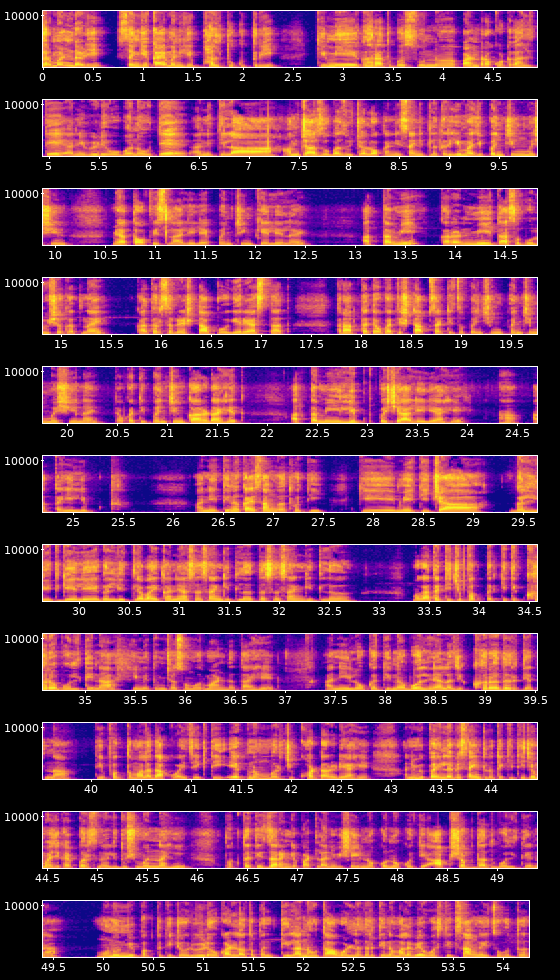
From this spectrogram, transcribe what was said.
तर मंडळी संगी काय म्हणली? फालतू कुत्री की मी घरात बसून पांढरा कोट घालते आणि व्हिडिओ बनवते आणि तिला आमच्या आजूबाजूच्या लोकांनी सांगितलं तर ही माझी पंचिंग मशीन. मी आत्ता ऑफिसला आलेली आहे पंचिंग केलेलं आहे. आत्ता मी कारण मी तर असं बोलू शकत नाही का तर सगळे स्टाफ वगैरे असतात. तर आत्ता तेव्हा ती स्टाफसाठीचं पंचिंग पंचिंग मशीन आहे. तेव्हा ती पंचिंग कार्ड आहेत. आत्ता मी लिफ्ट पशी आलेली आहे. हां आता ही लिफ्ट. आणि तिनं काय सांगत होती की मी तिच्या गल्लीत गेले गल्लीतल्या बायकाने असं सांगितलं तसं सांगितलं. मग आता तिची फक्त किती खरं बोलती ना हे मी तुमच्यासमोर मांडत आहे. आणि लोक तिनं बोलण्याला जी खरं धरतेत ना ती फक्त मला दाखवायची की ती एक नंबरची खोटारडी आहे. आणि मी पहिलं बी सांगितलं होतं की तिची माझी काही पर्सनली दुश्मन नाही. फक्त ती जरांगे पाटलांविषयी नको नको ती आपशब्दात बोलते ना. म्हणून मी फक्त तिच्यावर व्हिडिओ काढला होता पण तिला नव्हतं आवडलं तर तिनं मला व्यवस्थित सांगायचं होतं.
